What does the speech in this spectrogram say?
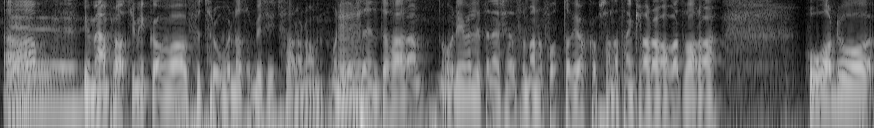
Ja. Jo men han pratar ju mycket om vad förtroendet har betytt för honom. Och det är Mm. fint att höra. Och det är väl lite den känslan man har fått av Jakobsson. Att han klarar av att vara hård och,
